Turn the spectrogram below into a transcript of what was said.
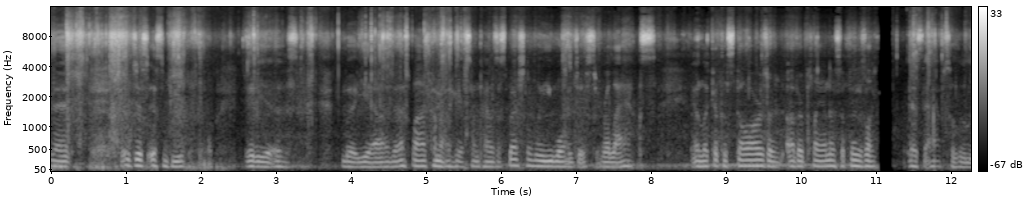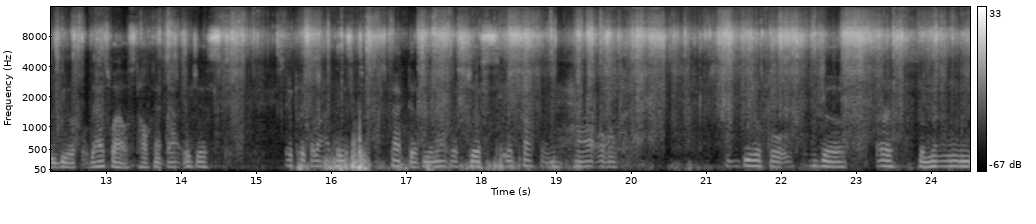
that it just it's beautiful. It is. But yeah, that's why I come out here sometimes, especially when you want to just relax and look at the stars or other planets or things like it's absolutely beautiful. That's what I was talking about. It just it puts a lot of things into perspective. You know, it's just it's something how beautiful the earth, the moon,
